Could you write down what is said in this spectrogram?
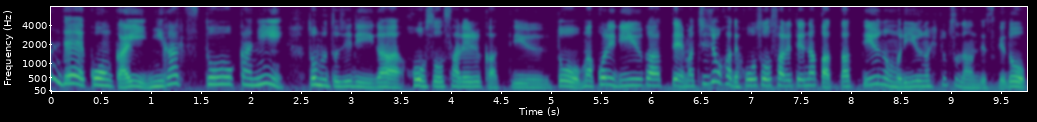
んで今回2月10日にトムとジェリーが放送されるかっていうと、まあこれ理由があって、まあ地上波で放送されてなかったっていうのも理由の一つなんですけど、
